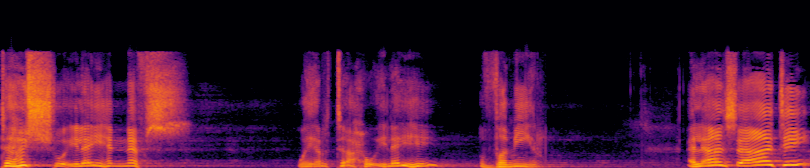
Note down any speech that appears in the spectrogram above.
تهش إليه النفس ويرتاح إليه الضمير. الآن سآتي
